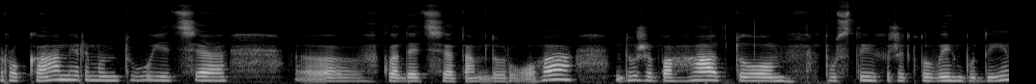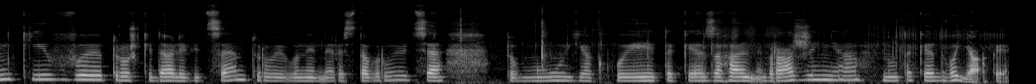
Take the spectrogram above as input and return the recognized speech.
роками ремонтується. е, Вкладеться там дорога, дуже багато пустих житлових будинків трошки далі від центру, і вони не реставруються. Тому якби таке загальне враження, ну таке двояке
